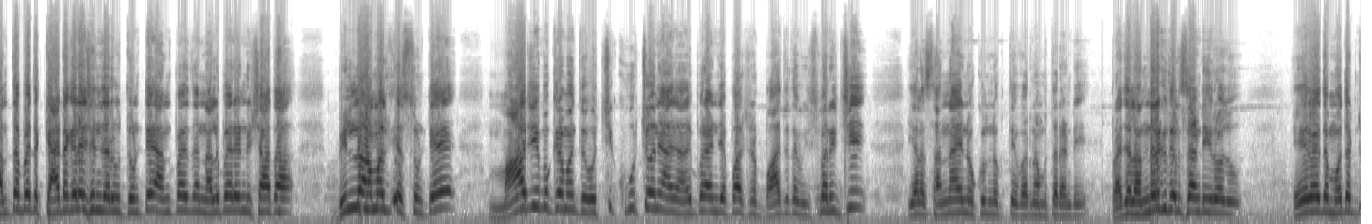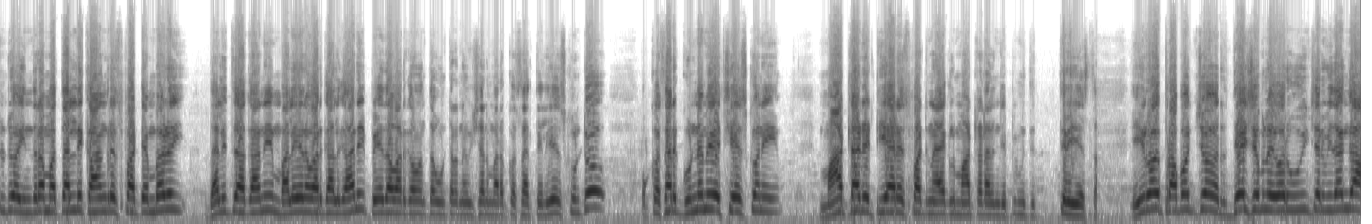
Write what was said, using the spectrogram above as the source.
అంత పెద్ద కేటగరైజేషన్ జరుగుతుంటే అంత పెద్ద నలభై రెండు శాతం బిల్లు అమలు చేస్తుంటే మాజీ ముఖ్యమంత్రి వచ్చి కూర్చొని ఆయన అభిప్రాయం చెప్పాల్సిన బాధ్యత విస్మరించి ఇలా సన్నాయి నొక్కులు నొక్కితే ఎవరు నమ్ముతారండి? ప్రజలందరికీ తెలుసండి ఈరోజు? ఏదైతే మొదటి నుండి ఇందిరమ్మ తల్లి కాంగ్రెస్ పార్టీ ఎంబడి దళిత కానీ బలహీన వర్గాలు కానీ పేదవర్గం అంతా ఉంటారన్న విషయాన్ని మరొకసారి తెలియజేసుకుంటూ ఒక్కసారి గుండె మీద చేసుకొని మాట్లాడే టీఆర్ఎస్ పార్టీ నాయకులు మాట్లాడాలని చెప్పి మీకు తెలియజేస్తాం. ఈరోజు ప్రపంచం దేశంలో ఎవరు ఊహించిన విధంగా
